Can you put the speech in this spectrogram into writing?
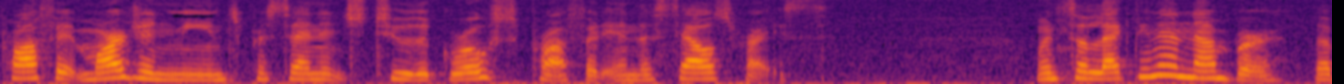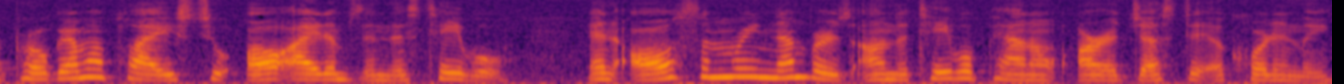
profit margin means percentage to the gross profit in the sales price. When selecting a number, the program applies to all items in this table, and all summary numbers on the table panel are adjusted accordingly.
